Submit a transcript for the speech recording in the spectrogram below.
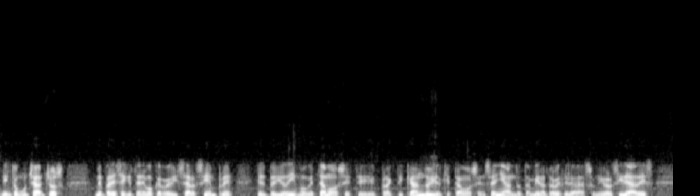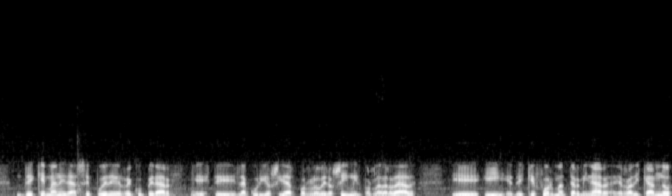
estos muchachos, me parece que tenemos que revisar siempre el periodismo que estamos este, practicando y el que estamos enseñando también a través de las universidades, de qué manera se puede recuperar este, la curiosidad por lo verosímil, por la verdad, eh, y de qué forma terminar erradicando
